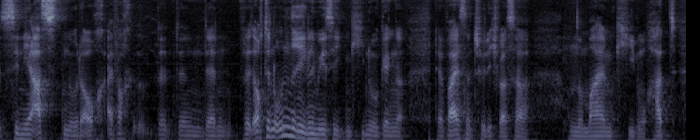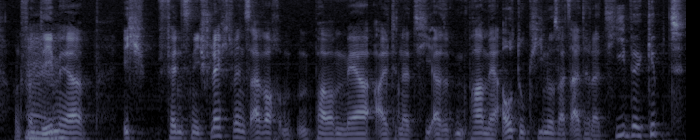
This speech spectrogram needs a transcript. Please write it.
Cineasten oder auch einfach den, den, vielleicht auch den unregelmäßigen Kinogänger, der weiß natürlich, was er am normalen Kino hat. Und von mhm. dem her, ich fände es nicht schlecht, wenn es einfach ein paar mehr Alternativ, also ein paar mehr Autokinos als Alternative gibt.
